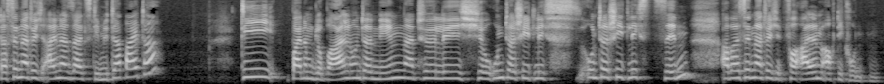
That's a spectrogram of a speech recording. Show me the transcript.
das sind natürlich einerseits die Mitarbeiter, die bei einem globalen Unternehmen natürlich unterschiedlichst, unterschiedlichst sind, aber es sind natürlich vor allem auch die Kunden.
